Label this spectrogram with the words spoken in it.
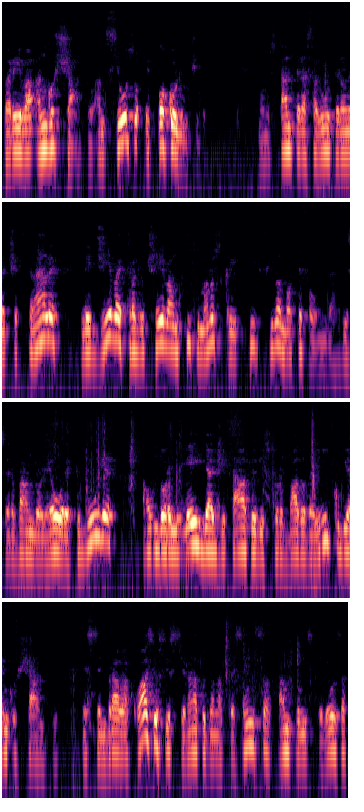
pareva angosciato, ansioso e poco lucido nonostante la salute non eccezionale, leggeva e traduceva antichi manoscritti fino a notte fonda, riservando le ore più buie a un dormiveglia agitato e disturbato da incubi angoscianti e sembrava quasi ossessionato da una presenza tanto misteriosa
